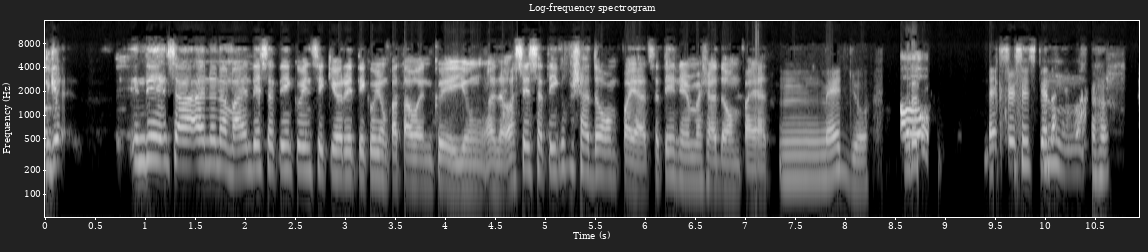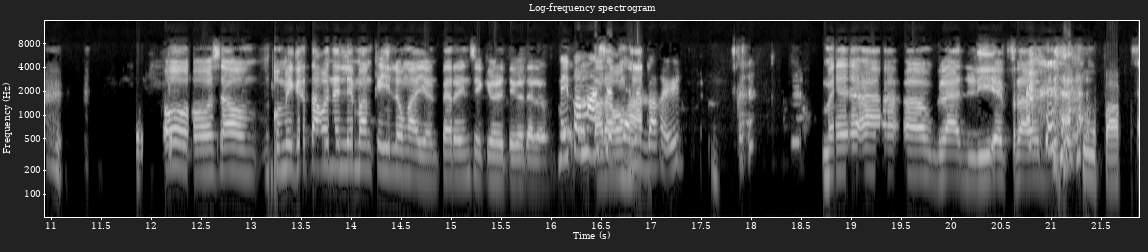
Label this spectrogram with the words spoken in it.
Hindi- Hindi, sa ano naman, hindi sa tingin ko insecurity ko yung katawan ko eh. Yung ano, kasi sa tingin ko masyado akong payat. Sa tingin nila masyado akong payat. Mm, medyo. Oo. Exercise ka na. Mm. Oo, oh, so bumigat ako ng limang kilo ngayon, pero insecurity ko talaga. May pamaset ka na ba, Kurt? May, ah, ah, gladly, eh, proud. Two packs.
